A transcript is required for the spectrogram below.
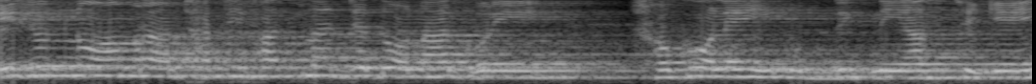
এই জন্য আমরা থার্টি ফার্স্ট নাইট যেত না করি, সকলেই উদ্যোগ আজ থেকেই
